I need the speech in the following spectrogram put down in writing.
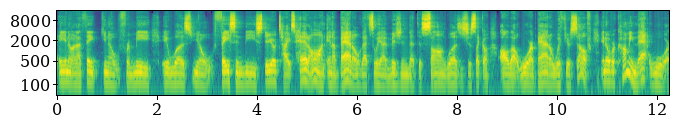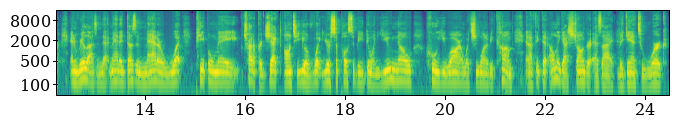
And you know, and I think you know, for me, it was you know facing these stereotypes head on in a battle. That's the way I envisioned that this song was. It's just like a all-out war battle with yourself and overcoming that war and realizing that man, it doesn't matter what people may try to project onto you of what you're supposed to be doing. You know who you are and what you want to become. And I think that only got stronger as I began to work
